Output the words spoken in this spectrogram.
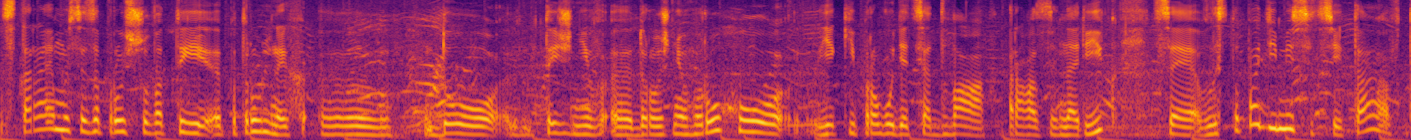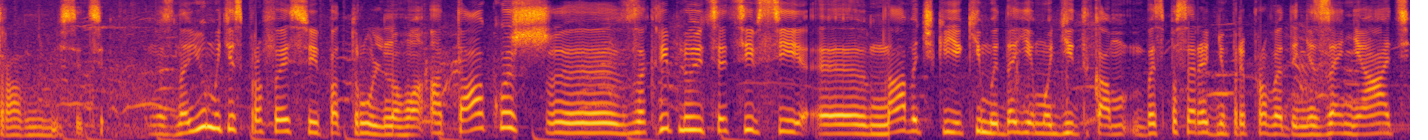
Стараємося запрошувати патрульних е, до тижнів е, дорожнього руху, які проводяться два рази на рік. Це в листопаді місяці та в травні місяці. Знайомиті з професією патрульного, а також е, закріплюються ці всі е, навички, які ми даємо діткам безпосередньо при проведенні занять,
